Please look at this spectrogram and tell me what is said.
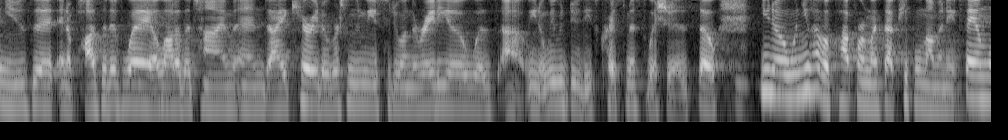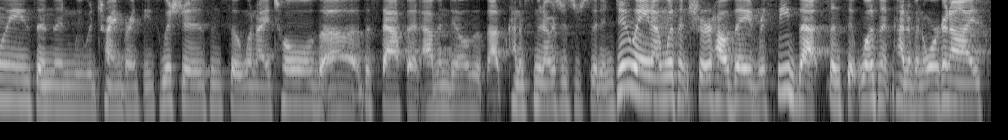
and use it in a positive way a lot of the time. And I carried over something we used to do on the radio was, uh, you know, we would do these Christmas wishes. So, you know, when you have a platform like that, people nominate families and then we would try and grant these wishes. And so when I told uh, the staff at Avondale that that's kind of something I was just interested in doing, I wasn't sure how they'd receive that since it wasn't kind of an organized,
